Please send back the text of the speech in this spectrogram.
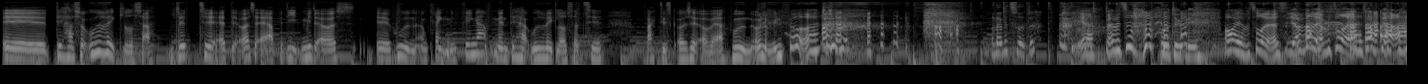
Øh, det har så udviklet sig lidt til, at det også er, fordi mit er også øh, huden omkring mine fingre, men det har udviklet sig til faktisk også at være huden under mine fødder. Og hvad betyder det? ja, hvad betyder det? Udyggelig. Åh, oh, jeg betyder, jeg, jeg ved, jeg betyder, jeg har sagt det her.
